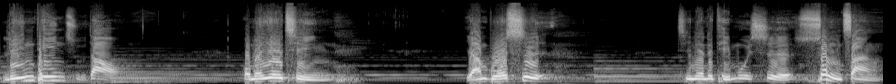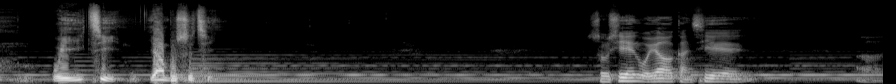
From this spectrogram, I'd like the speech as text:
聆听主道，我们有请杨博士。今天的题目是送葬为祭。杨博士，请。首先，我要感谢呃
